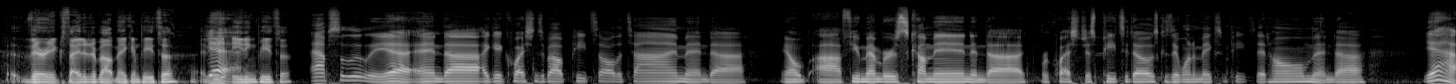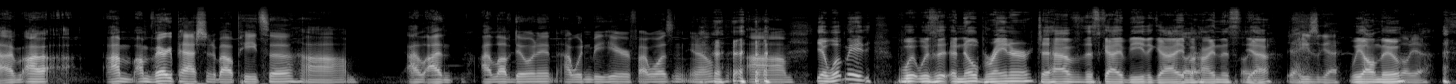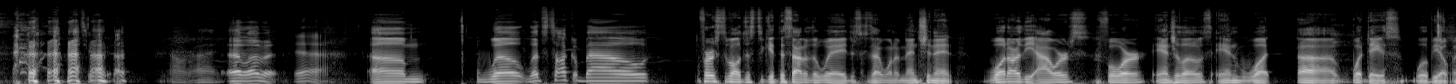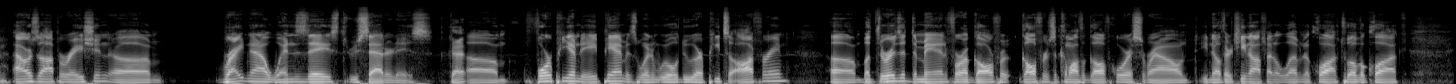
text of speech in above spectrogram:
very excited about making pizza and e- eating pizza? Absolutely, yeah. And uh, I get questions about pizza all the time, and uh, you know, uh, a few members come in and uh, request just pizza doughs because they want to make some pizza at home. And uh, yeah, I'm I, I'm I'm very passionate about pizza. Um, I, I I love doing it. I wouldn't be here if I wasn't. You know. Um, Yeah. What made w- was it a no brainer to have this guy be the guy Oh, yeah. behind this? Oh, yeah. Yeah, he's the guy. We all knew. Oh, yeah. all right. I love it. Yeah. Um, well, let's talk about first of all, just to get this out of the way, just because I want to mention it. What are the hours for Angelo's, and what uh, what days will it be open? Hours of operation um, right now, Wednesdays through Saturdays. Okay. Um, 4 p.m. to 8 p.m. is when we'll do our pizza offering. Um, but there is a demand for our golfer, golfers to come off the golf course around, you know, 13 off at 11 o'clock, 12 o'clock.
